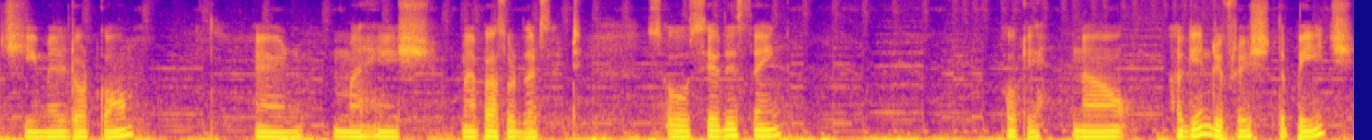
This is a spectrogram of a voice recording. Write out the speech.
gmail.com and Mahesh my password that's it. So save this thing. Okay now again refresh the page.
